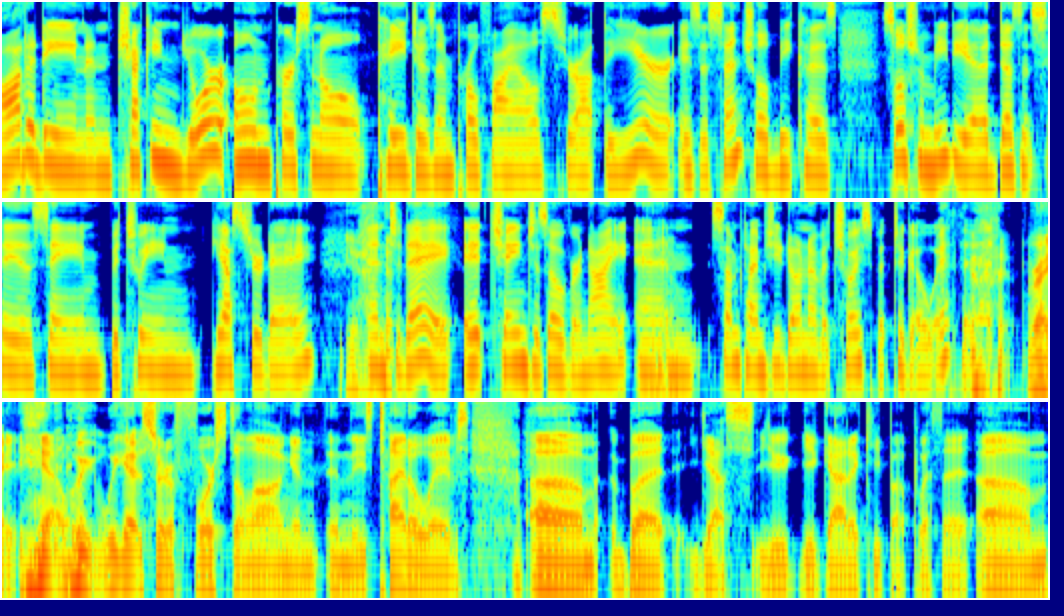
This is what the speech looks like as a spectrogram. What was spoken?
auditing and checking your own personal pages and profiles throughout the year is essential because social media doesn't stay the same between yesterday yeah. and today. It changes overnight and sometimes you don't have a choice but to go with it. right yeah we, we get sort of forced along in, in these tidal waves um, but yes you you got to keep up with it um,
